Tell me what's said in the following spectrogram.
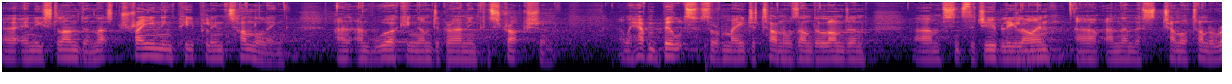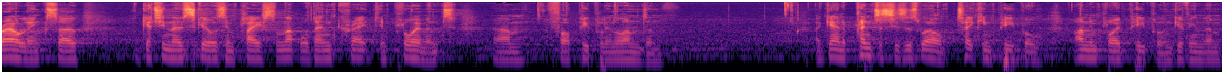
uh, in East London. That's training people in tunnelling and, and working underground in construction. And we haven't built sort of major tunnels under London um, since the Jubilee line uh, and then the Channel Tunnel Rail link. So getting those skills in place and that will then create employment um, for people in London. Again, apprentices as well, taking people, unemployed people and giving them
